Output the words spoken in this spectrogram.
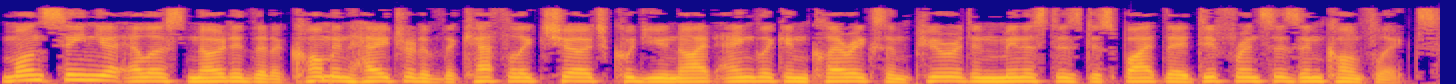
Monsignor Ellis noted that a common hatred of the Catholic Church could unite Anglican clerics and Puritan ministers despite their differences and conflicts.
